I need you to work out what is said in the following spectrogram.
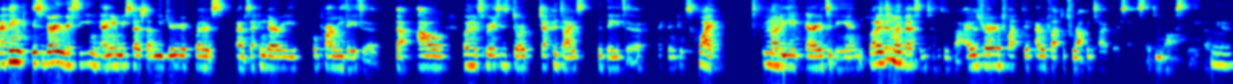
I think it's very risky with any research that we do, whether it's um, secondary or primary data, that our own experiences don't jeopardize the data. I think it's quite muddy area to be in, but I did my best in terms of that. I was very reflective and reflective throughout the entire process, as you asked me. Mm.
